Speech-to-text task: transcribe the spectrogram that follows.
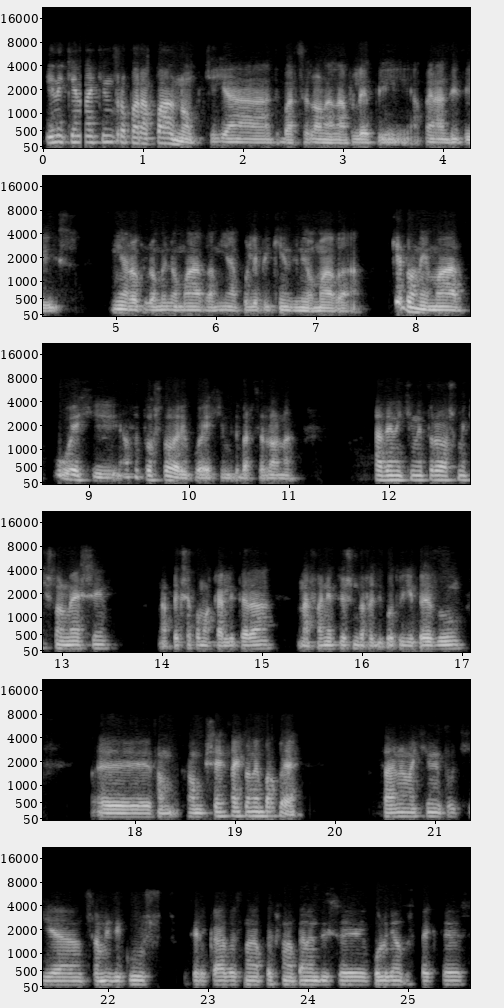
είναι και ένα κίνητρο παραπάνω και για την Παρσελώνα να βλέπει απέναντί της μια ολοκληρωμένη ομάδα, μια πολύ επικίνδυνη ομάδα και τον Νεϊμάρ που έχει αυτό το story που έχει με την Παρσελώνα. Θα δίνει κίνητρο ας πούμε, και στον Μέση να παίξει ακόμα καλύτερα, να φανεί ποιος είναι το αφεντικό του γηπέδου. Ε, θα, θα μου πει, θα έχει τον Εμπαπέ. Θα είναι ένα κίνητρο και για τους αμυντικούς τελικάδε να παίξουν απέναντι σε πολύ δυνατούς παίκτες.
